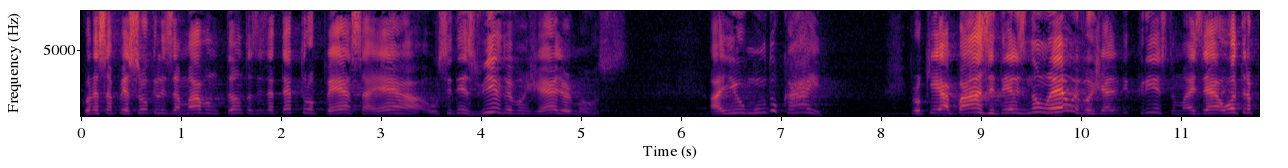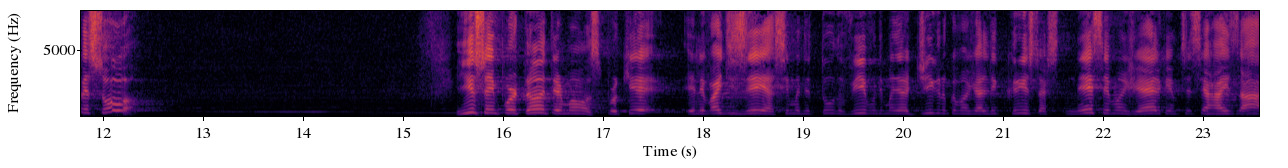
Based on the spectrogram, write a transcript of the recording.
Quando essa pessoa que eles amavam tanto, às vezes até tropeça, erra, ou se desvia do Evangelho, irmãos, aí o mundo cai. Porque a base deles não é o Evangelho de Cristo, mas é outra pessoa. E isso é importante, irmãos, porque ele vai dizer, acima de tudo, vivam de maneira digna com o Evangelho de Cristo. É nesse Evangelho que a gente precisa se arraizar,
